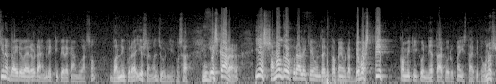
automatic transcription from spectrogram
किन बाहिर बाहिरबाट हामीले टिपेर काम गर्छौँ भन्ने कुरा योसँग जोडिएको छ। यसकारण यो समग्र कुराले के हुन्छ भने तपाईँ एउटा व्यवस्थित कमिटीको नेताको रूपमा स्थापित हुनुहोस्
